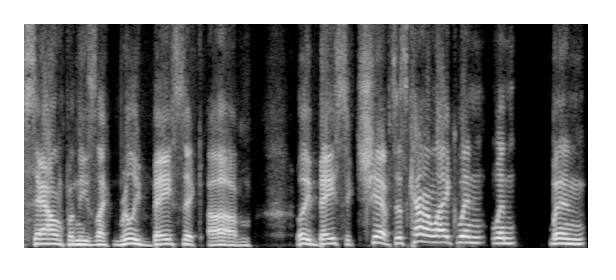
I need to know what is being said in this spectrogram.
sound from these like really basic, um, really basic chips. It's kind of like when when when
